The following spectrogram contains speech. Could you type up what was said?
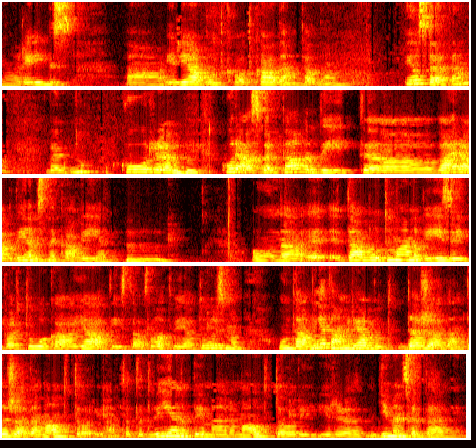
no Rīgas. Uh, ir jābūt kaut kādām tādām pilsētām, bet, nu, kur, mm -hmm. kurās var pavadīt uh, vairāk dienas nekā vienu. Mm. Un, uh, tā būtu mana vīzija par to, kā jāattīstās Latvijā turismam. Un tām vietām ir jābūt dažādām, dažādām auditorijām. Tad, tad viena, piemēram, auditorija ir ģimenes ar bērniem.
